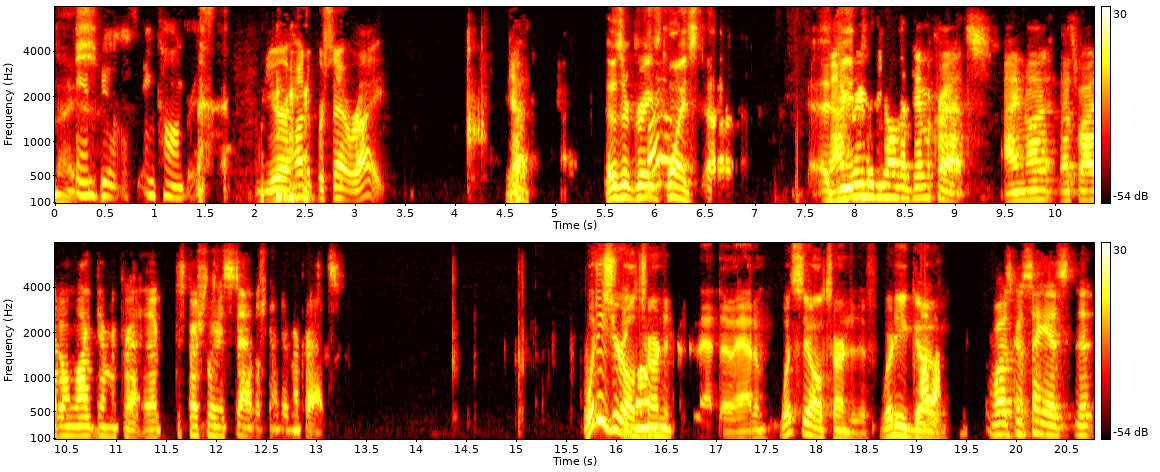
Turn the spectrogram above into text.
Nice. and bills in Congress. You're 100% right. Yeah. Those are great points. Uh, And uh, I do agree you- with you on the Democrats. I'm not. That's why I don't like Democrat, uh, especially establishment Democrats. what is your They alternative to that, though, Adam? What's the alternative? Where do you go? Uh, What I was going to say is that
